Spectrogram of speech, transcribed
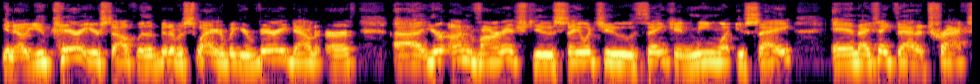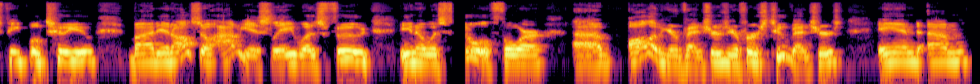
You know you carry yourself with a bit of a swagger but you're very down to earth. Uh, you're unvarnished. You say what you think and mean what you say and I think that attracts people to you. But it also obviously was food, you know, was fuel for uh, all of your ventures, your first two ventures, and um,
